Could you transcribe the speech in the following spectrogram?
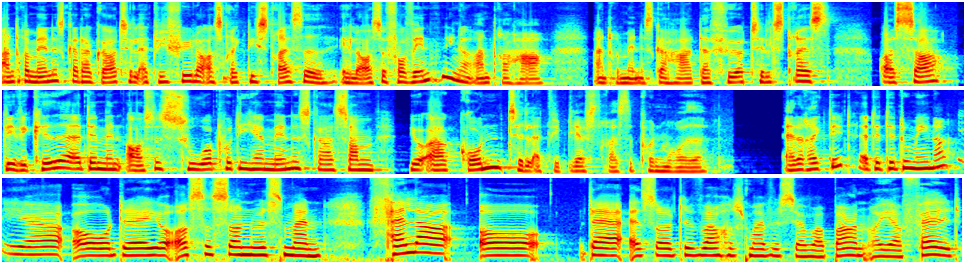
andre mennesker, der gør til, at vi føler os rigtig stressede, eller også forventninger, andre har, andre mennesker har, der fører til stress. Og så bliver vi kede af det, men også sure på de her mennesker, som jo er grunden til, at vi bliver stresset på en måde. Er det rigtigt? Er det det, du mener? Ja, og det er jo også sådan, hvis man falder, og der, altså, det var hos mig, hvis jeg var barn, og jeg faldt,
